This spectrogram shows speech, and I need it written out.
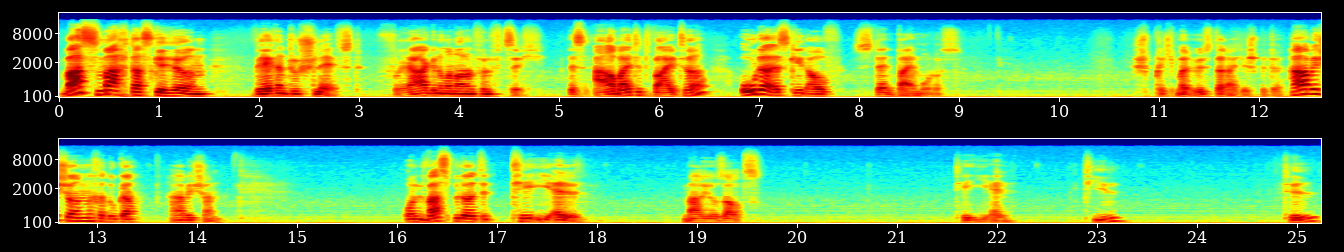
Was macht das Gehirn, während du schläfst? Frage Nummer 59. Es arbeitet weiter oder es geht auf Standby-Modus. Sprich mal österreichisch bitte. Habe ich schon, Chaduka. Habe ich schon. Und was bedeutet TIL? Mario Sorz. TIL. Til? Til?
